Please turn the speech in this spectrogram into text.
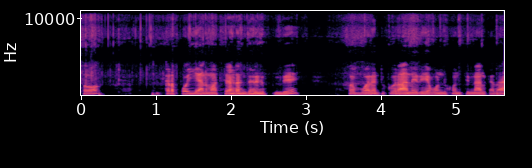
సో ఇక్కడ పొయ్యి అని మా చేయడం జరుగుతుంది. సో మొదటి కూర అనేది వండుకొని తినాలి కదా.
